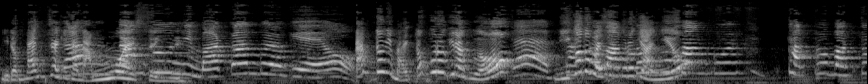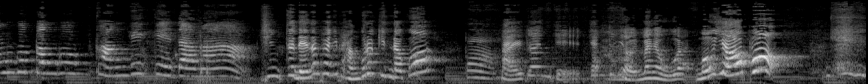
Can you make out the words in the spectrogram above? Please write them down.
이런 반짝이가 난무할 수 있는. 손이 말짱구역이에요. 깜덩이 말똥꾸러기라고요? 네. 네가 더 말똥꾸러기 아니에요? 자꾸 막 둥글둥글 감기기잖아. 진짜 내 남편이 방구를 낀다고? 네. 말도 안 돼. 짝꿍이 얼마나 우아. 뭐 여보!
